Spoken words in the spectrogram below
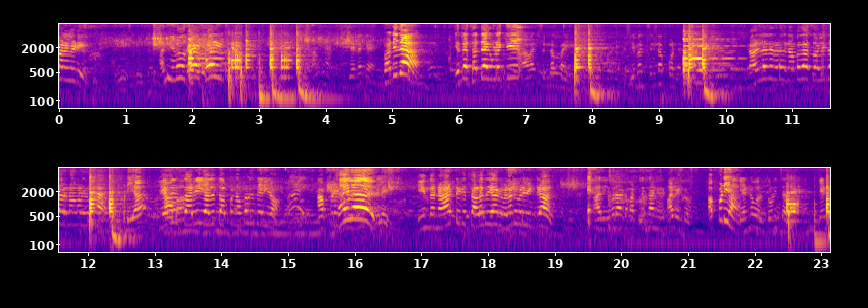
மணிலடி என்னங்க? படிதா என்ன சந்தேகம் உனக்கு? அவன் சின்ன பையன். இவன் சின்ன பொண்ணு. நல்லது கிடையாது நம்ம தான் சொல்லி தரணும் அவங்களுக்கு அப்படியா? எது சரி எது தப்பு நம்மளுக்கு தெரியும். அப்படி இந்த நாட்டுக்கு தளபதியாக விலக வேண்டும் என்றால் அது இவராக மட்டும்தான் இருக்க வேண்டும். அப்படியா? என்ன ஒரு துணிச்சல் என்ன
